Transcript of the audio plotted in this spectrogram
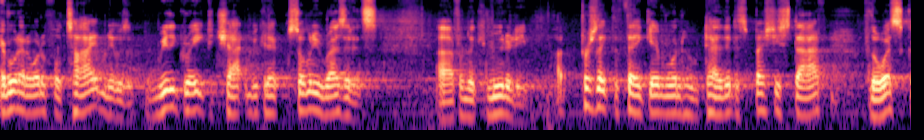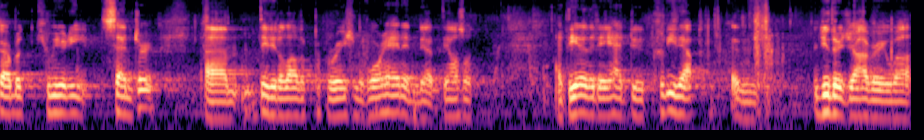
Everyone had a wonderful time, and it was really great to chat and reconnect with so many residents uh, from the community. I'd personally like to thank everyone who attended, especially staff from the West Scarborough Community Centre. Um, they did a lot of preparation beforehand, and uh, they also, at the end of the day, had to clean up and do their job very well.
